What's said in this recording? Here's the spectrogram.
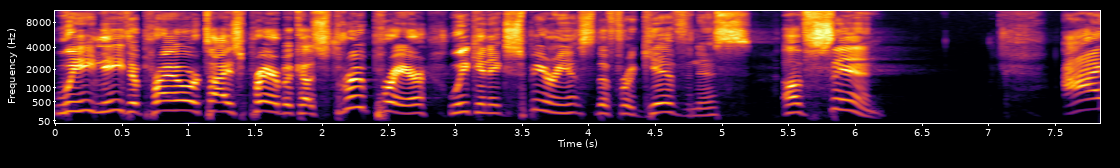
We need to prioritize prayer because through prayer, we can experience the forgiveness of sin. I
